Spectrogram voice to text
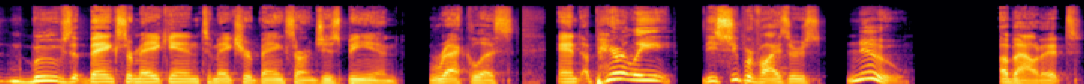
moves that banks are making to make sure banks aren't just being reckless. And apparently, these supervisors knew about it,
